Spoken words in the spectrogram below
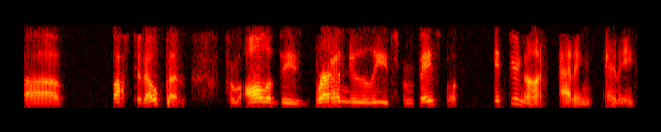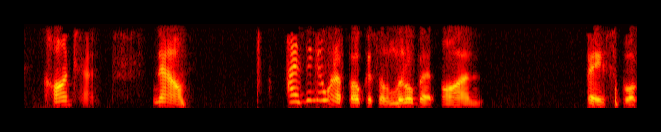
uh, busted open from all of these brand new leads from Facebook if you're not adding any content. Now, I think I want to focus a little bit on Facebook,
